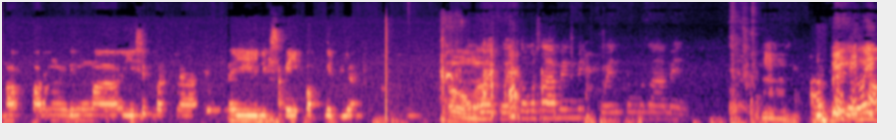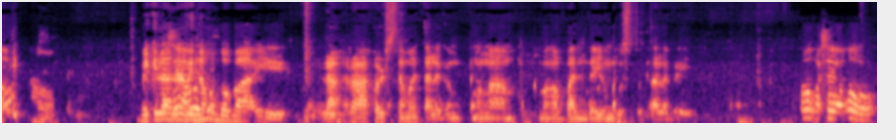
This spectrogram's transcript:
Ba- parang hindi mo maisip ba't na nahihilig sa K-pop bigla. Oo nga. Okay, kwento mo sa amin, Mick, kwento mo sa amin. Mm. May, may, oo. May kilala Kasi rin ako- ako babae eh. Ra- rockers naman talagang mga mga banda yung gusto talaga eh. Oo, kasi ako,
